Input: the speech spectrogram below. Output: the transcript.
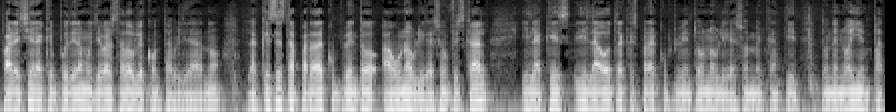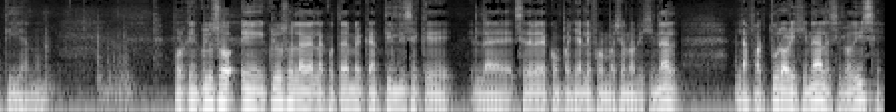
pareciera que pudiéramos llevar esta doble contabilidad, ¿no? La que es esta para dar cumplimiento a una obligación fiscal y la que es y la otra que es para dar cumplimiento a una obligación mercantil, donde no hay empatía, ¿no? Porque incluso eh, incluso la, la contabilidad mercantil dice que se debe acompañar la información original, la factura original, así lo dice.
